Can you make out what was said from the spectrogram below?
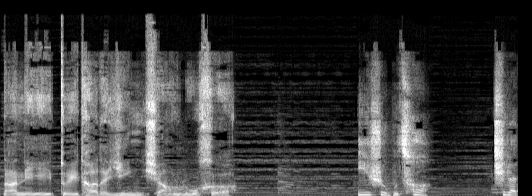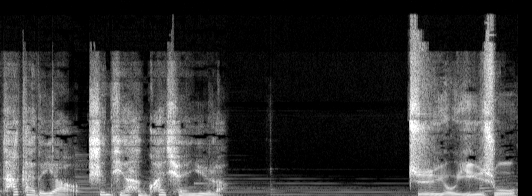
那你对他的印象如何？医术不错，吃了他开的药，身体很快痊愈了。只有医术？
